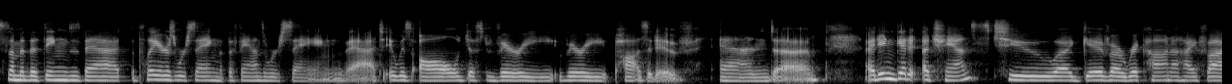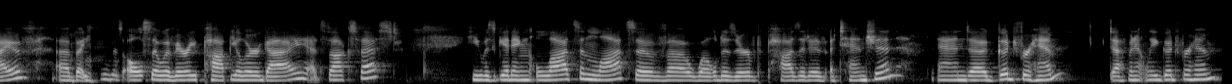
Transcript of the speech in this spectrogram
some of the things that the players were saying, that the fans were saying, that it was all just very, very positive. And uh, I didn't get a chance to uh, give uh, Rick Hahn a high five, uh, but he was also a very popular guy at Sox Fest. He was getting lots and lots of uh, well deserved positive attention, and uh, good for him. Definitely good for him.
